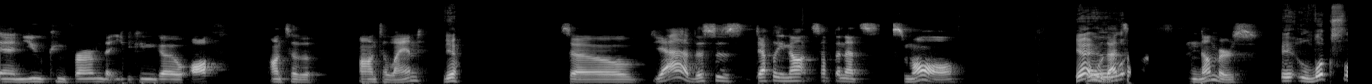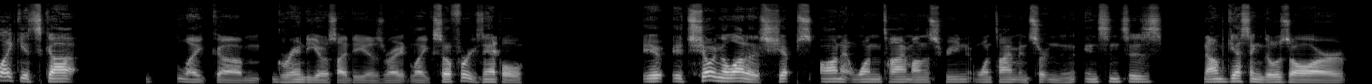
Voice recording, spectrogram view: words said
and you confirm that you can go off onto the onto land. Yeah. So yeah, this is definitely not something that's small. Yeah, oh, it that's of numbers. it looks like it's got like um grandiose ideas right like so for example it, it's showing a lot of ships on at one time on the screen at one time in certain instances now i'm guessing those are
